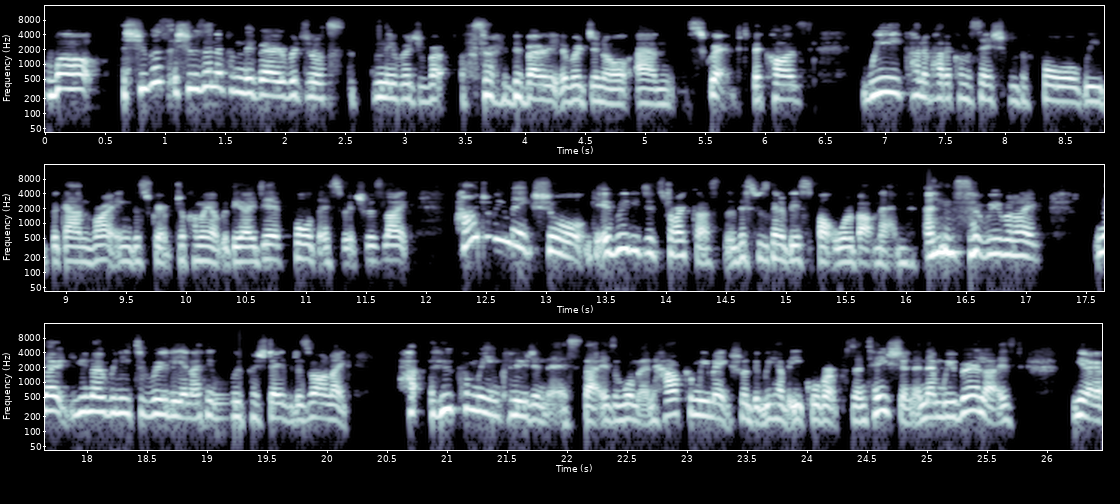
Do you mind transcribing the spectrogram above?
Well, she was she was in it from the very original from the original sorry the very original um, script because we kind of had a conversation before we began writing the script or coming up with the idea for this, which was like, how do we make sure it really did strike us that this was going to be a spot all about men? And so we were like, no, you know, we need to really, and I think we pushed David as well, like, who can we include in this that is a woman? How can we make sure that we have equal representation? And then we realized, you know,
